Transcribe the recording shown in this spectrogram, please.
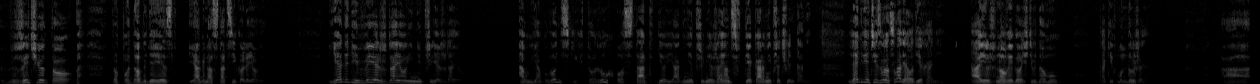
W życiu to, to podobnie jest jak na stacji kolejowej. Jedni wyjeżdżają, inni przyjeżdżają. A u Jabłońskich to ruch ostatnio, jak nie przymierzając w piekarni przed świętami. Ledwie ci z Wrocławia odjechali, a już nowy gość w domu, taki w mundurze. A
